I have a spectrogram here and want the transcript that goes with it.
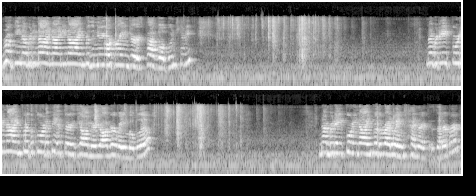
Rookie number to 999 for the New York Rangers, Pavel Buchnevich. Number 849 for the Florida Panthers, Jaromir Jagr, Rainbow Blue. Number 849 for the Red Wings, Henrik Zetterberg.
